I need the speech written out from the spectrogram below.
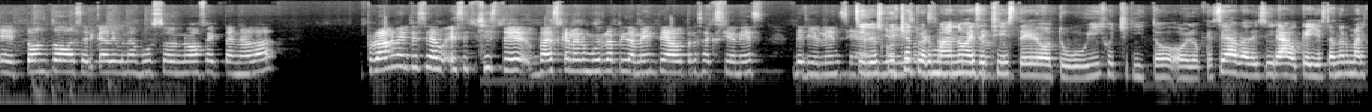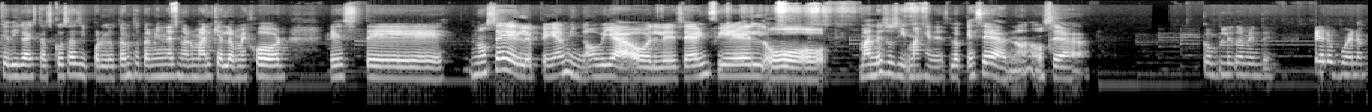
eh, tonto acerca de un abuso no afecta nada, probablemente ese, ese chiste va a escalar muy rápidamente a otras acciones de violencia. Si lo escucha tu hermano ese chiste o tu hijo chiquito o lo que sea, va a decir, ah, ok, está normal que diga estas cosas y por lo tanto también es normal que a lo mejor, este, no sé, le pegue a mi novia o le sea infiel o mande sus imágenes, lo que sea, ¿no? O sea... Completamente. Pero bueno,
